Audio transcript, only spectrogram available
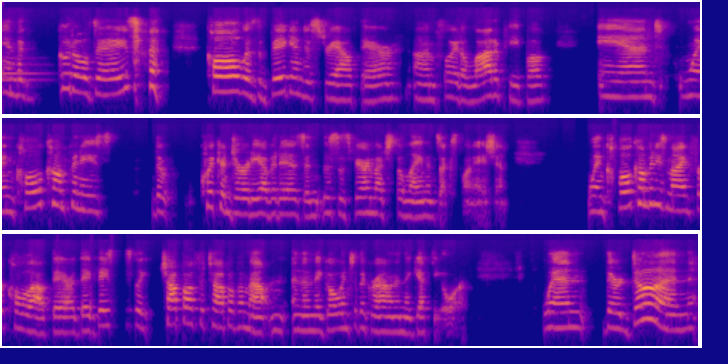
in the good old days, coal was a big industry out there, uh, employed a lot of people. And when coal companies, the quick and dirty of it is, and this is very much the layman's explanation, when coal companies mine for coal out there, they basically chop off the top of a mountain and then they go into the ground and they get the ore. When they're done,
